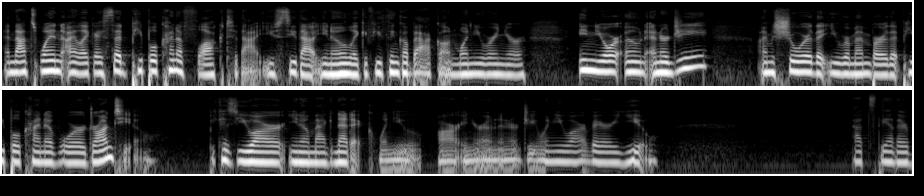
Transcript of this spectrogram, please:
And that's when I, like I said, people kind of flock to that. You see that, you know, like if you think back on when you were in your, in your own energy, I'm sure that you remember that people kind of were drawn to you because you are, you know, magnetic when you are in your own energy, when you are very you. That's the other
